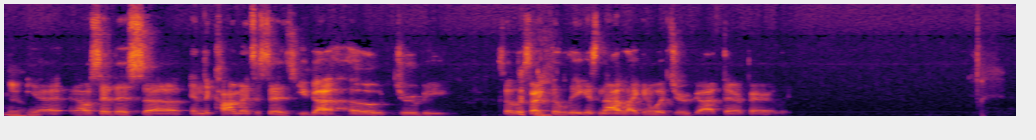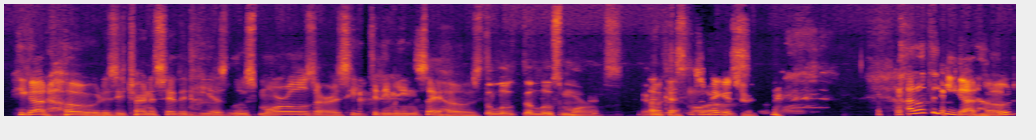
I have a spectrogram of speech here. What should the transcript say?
yeah. Yeah, and I'll say this uh, in the comments. It says you got hoed, Drewby. So it looks like the league is not liking what Drew got there. Apparently, He got hoed. Is he trying to say that he has loose morals, or is he? Did he mean to say hosed? The loose, the loose morals. Yeah. Okay, Loose just making morals. sure. I don't think he got hoed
